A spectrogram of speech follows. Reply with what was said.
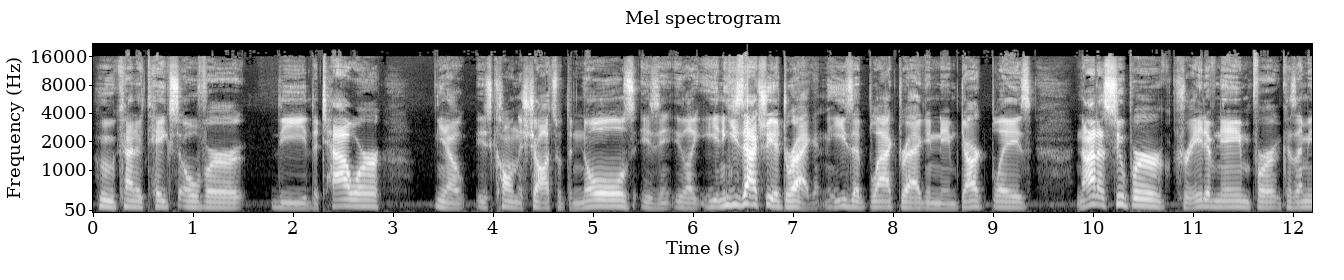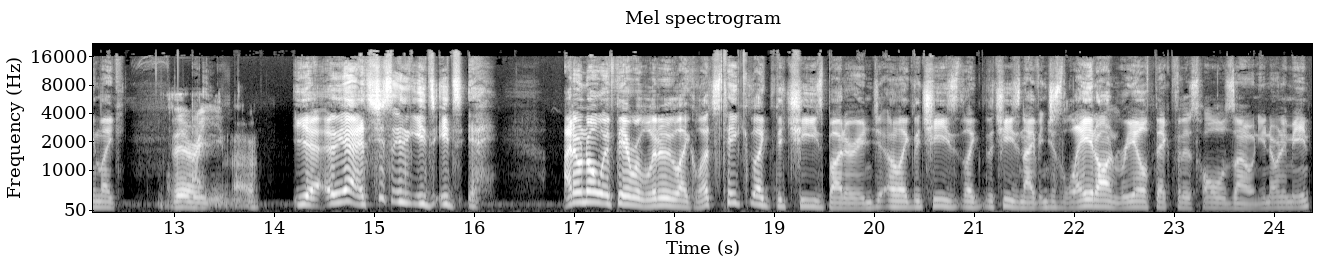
who kind of takes over the the tower you know, is calling the shots with the gnolls. Is like, and he's actually a dragon. He's a black dragon named Dark Blaze. Not a super creative name for, because I mean, like, Very emo. yeah, yeah. It's just it's it's. I don't know if they were literally like, let's take like the cheese butter and or, like the cheese like the cheese knife and just lay it on real thick for this whole zone. You know what I mean?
